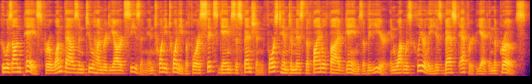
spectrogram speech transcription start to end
who was on pace for a 1,200-yard season in 2020 before a six-game suspension forced him to miss the final five games of the year in what was clearly his best effort yet in the pros.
